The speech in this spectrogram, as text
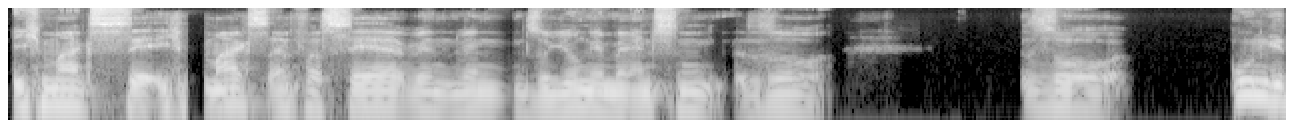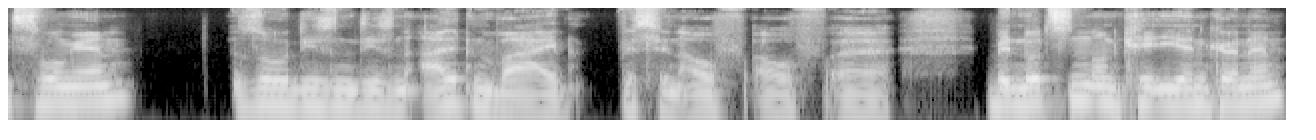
Ich mag es sehr, ich mag es einfach sehr, wenn, wenn so junge Menschen so, so ungezwungen so diesen, diesen alten Vibe bisschen auf, auf äh, benutzen und kreieren können.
